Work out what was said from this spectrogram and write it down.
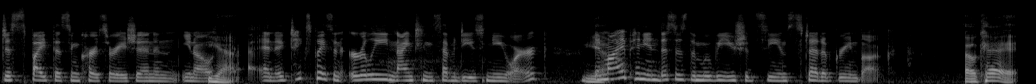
despite this incarceration and you know Yeah. and it takes place in early 1970s New York. Yeah. In my opinion, this is the movie you should see instead of Green Book okay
